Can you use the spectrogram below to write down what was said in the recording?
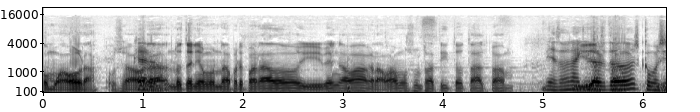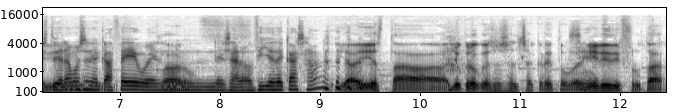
Como ahora. O sea, Claro. ahora no teníamos nada preparado y venga, va, grabamos un ratito, tal, pam. Ya estamos y aquí ya los está. dos como si Y- estuviéramos en el café o en Claro. el saloncillo de casa. Y ahí está, yo creo que ese es el secreto, Sí. venir y disfrutar.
